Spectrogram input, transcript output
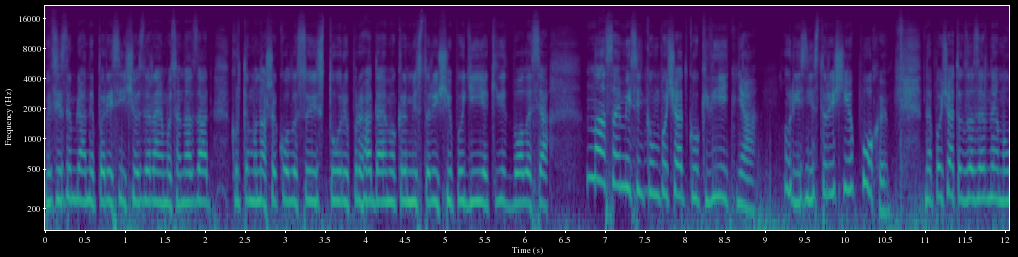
Ми всі земляни пересічні озираємося назад, крутимо наше колесо історію, пригадаємо окремі історичні події, які відбулися на самісінькому початку квітня. У різні історичні епохи. На початок зазирнемо у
